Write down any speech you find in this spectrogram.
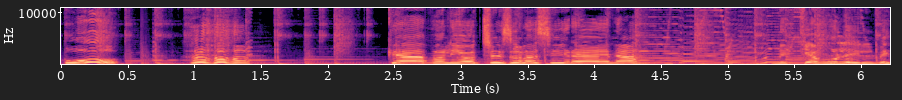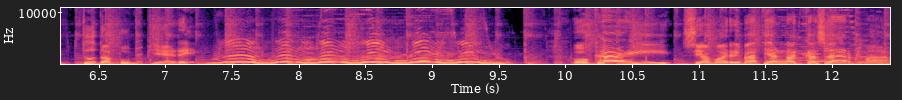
Oh! Cavoli, ho acceso la sirena! Mettiamo l'elmetto da pompiere. Ok, siamo arrivati alla caserma.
